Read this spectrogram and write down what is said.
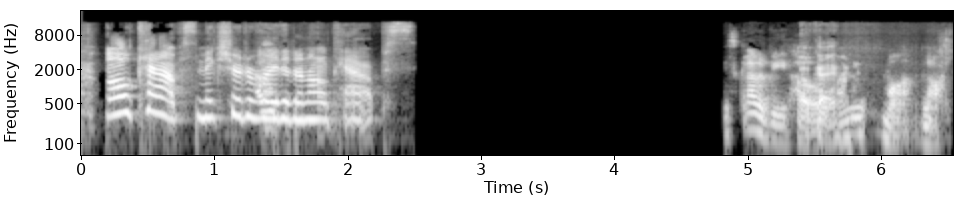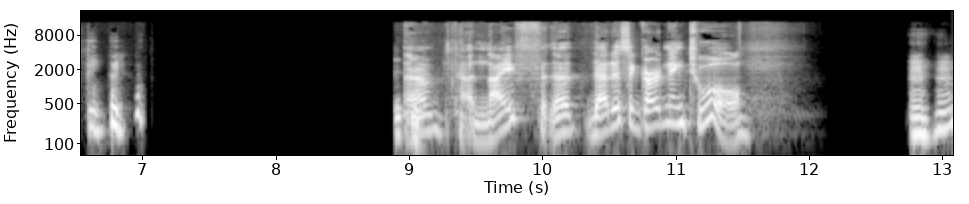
all caps. Make sure to write it in all caps. It's got to be Ho. Okay. I mean, come on. No. Um, a knife. That that is a gardening tool. Mm-hmm.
